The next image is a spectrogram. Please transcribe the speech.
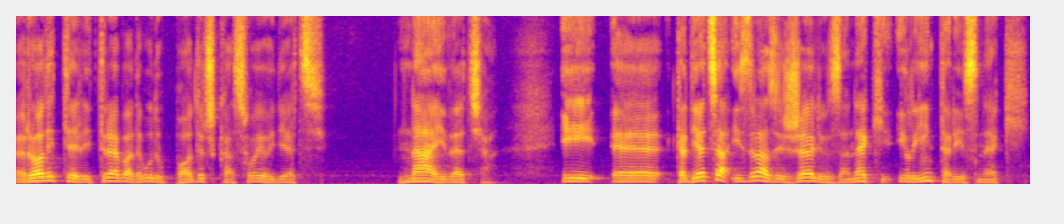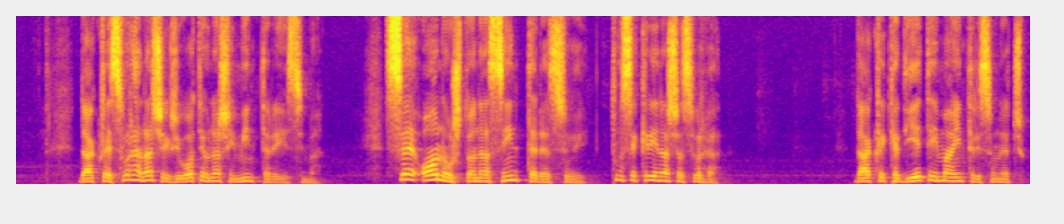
roditelji treba da budu podrška svojoj djeci. Najveća. I e, kad djeca izrazi želju za neki ili interes neki, dakle, svrha našeg života je u našim interesima. Sve ono što nas interesuje, tu se krije naša svrha. Dakle, kad dijete ima interes u nečemu,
